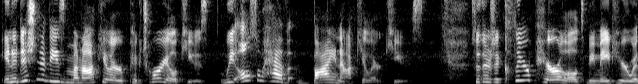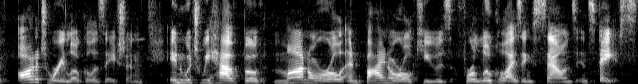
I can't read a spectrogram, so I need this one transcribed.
In addition to these monocular pictorial cues, we also have binocular cues. So there's a clear parallel to be made here with auditory localization, in which we have both monaural and binaural cues for localizing sounds in space,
